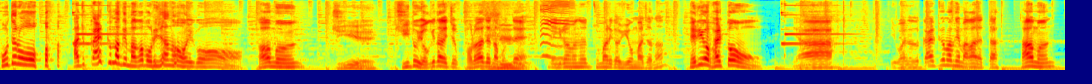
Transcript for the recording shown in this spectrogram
그대로 아주 깔끔하게 막아버리잖아 이거 다음은 G에 G도 여기다 이제 걸어야 되나 본데 근데 이러면은 두 마리가 위험하잖아 베리어 발동 야 이번에도 깔끔하게 막아냈다. 다음은?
